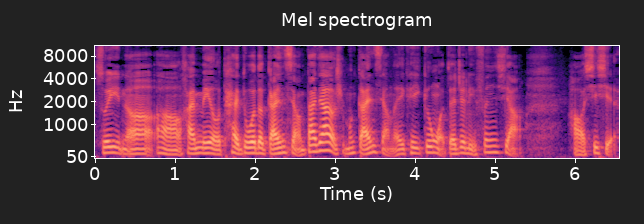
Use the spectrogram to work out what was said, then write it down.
所以呢，啊，还没有太多的感想。大家有什么感想呢？也可以跟我在这里分享。好，谢谢。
